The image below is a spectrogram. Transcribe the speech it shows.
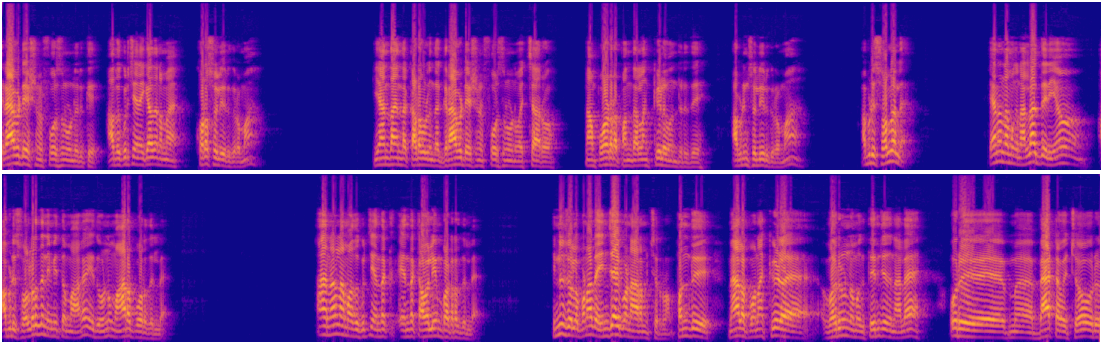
கிராவிடேஷனல் ஃபோர்ஸ்னு ஒன்று இருக்கு. அதை குறித்து என்னைக்காவது நம்ம குறை சொல்லியிருக்கிறோமா? ஏன் தான் இந்த கடவுள் இந்த கிராவிடேஷனல் ஃபோர்ஸ்னு ஒன்று வச்சாரோ? நான் போடுற பந்தெல்லாம் கீழே வந்துடுது அப்படின்னு சொல்லியிருக்கிறோமா? அப்படி சொல்லலை. ஏன்னா நமக்கு நல்லா தெரியும். அப்படி சொல்றது நிமித்தமாக இது ஒன்றும் மாற போறதில்லை. அதனால நம்ம அதை குறித்து எந்த எந்த கவலையும் படுறதில்ல. இன்னும் சொல்ல போனால் அதை என்ஜாய் பண்ண ஆரம்பிச்சிடுறோம். பந்து மேலே போனால் கீழே வரும்னு நமக்கு தெரிஞ்சதுனால ஒரு பேட்டை வச்சோ ஒரு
